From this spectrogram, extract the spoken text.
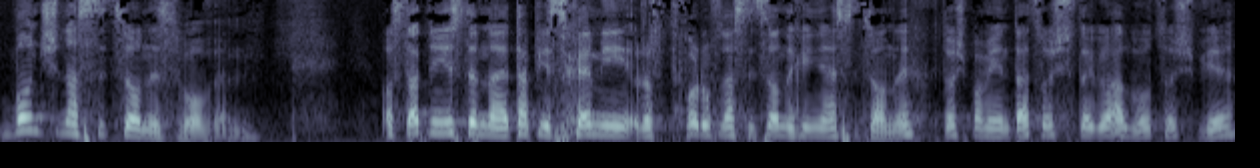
bądź nasycony Słowem. Ostatnio jestem na etapie schemii roztworów nasyconych i nienasyconych. Ktoś pamięta coś z tego albo coś wie?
